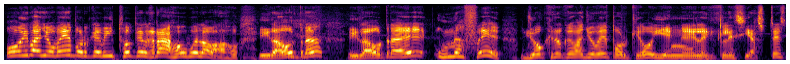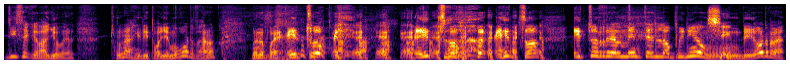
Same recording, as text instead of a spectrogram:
hoy va a llover porque he visto que el grajo vuela abajo. Y la otra, y la otra es una fe. Yo creo que va a llover porque hoy en el Eclesiastés dice que va a llover. Es una gilipolle muy gorda, ¿no? Bueno, pues esto, esto, esto, esto realmente es la opinión, en Vigorra.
